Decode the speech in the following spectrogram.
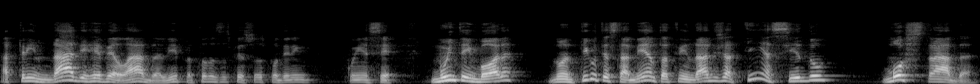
a trindade revelada ali para todas as pessoas poderem conhecer. Muito embora no Antigo Testamento a trindade já tinha sido mostrada,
